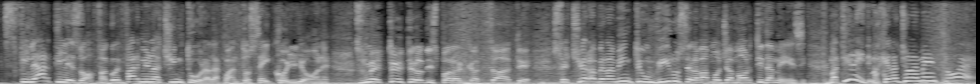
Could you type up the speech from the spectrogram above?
sfilarti l'esofago e farmi una cintura da quanto sei coglione. Smettetela di sparare cazzate! Se c'era veramente un virus eravamo già morti da mesi. Ma ti rendi? Ma che ragionamento è?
